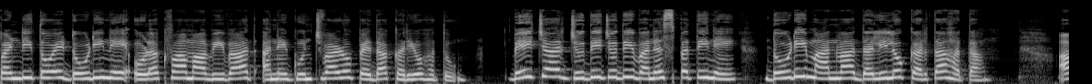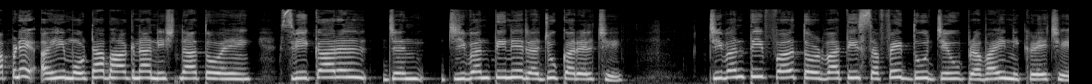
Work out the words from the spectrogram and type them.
પંડિતોએ દોડીને ઓળખવામાં વિવાદ અને ગૂંચવાડો પેદા કર્યો હતો. બે ચાર જુદી જુદી વનસ્પતિને દોડી માનવા દલીલો કરતા હતા. આપણે અહીં મોટા ભાગના નિષ્ણાતોએ સ્વીકારેલ જીવંતીને રજૂ કરેલ છે. જીવંતી ફળ તોડવાથી સફેદ દૂધ જેવું પ્રવાહી નીકળે છે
